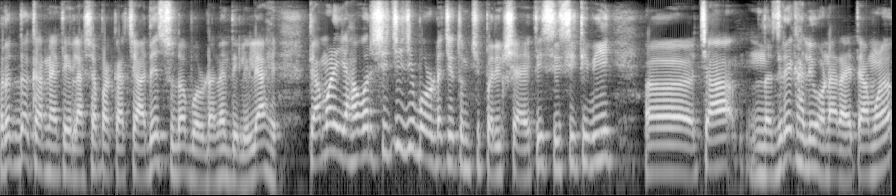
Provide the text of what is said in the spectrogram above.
रद्द करण्यात येईल अशा प्रकारचे आदेशसुद्धा बोर्डाने दिलेले आहे. त्यामुळे यावर्षीची जी बोर्डाची तुमची परीक्षा आहे ती सी सी टी व्ही च्या नजरेखाली होणार आहे. त्यामुळं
